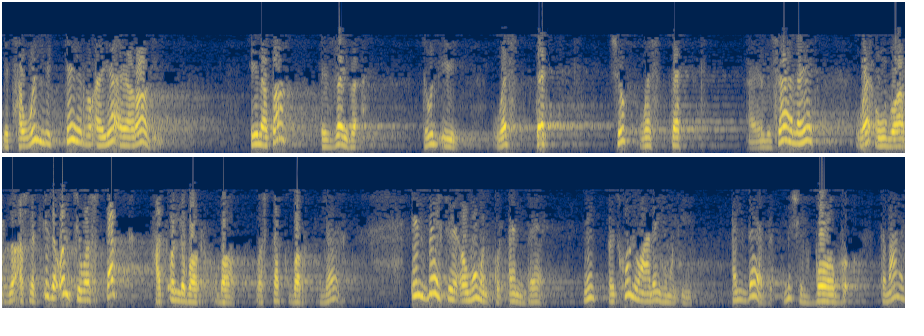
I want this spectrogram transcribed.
بتحول لي التاء الرؤياء يا راجل. إلى طا إزاي بقى؟ تقول إيه؟ واستك شوف واستك سهلة أهي. وبرضه أصلك إذا قلت واستك هتقول لي بر بار واستكبر. لا. الباء في عموم القرآن باء ادخلوا عليهم الإيه؟ الباب مش الباب. تمام؟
